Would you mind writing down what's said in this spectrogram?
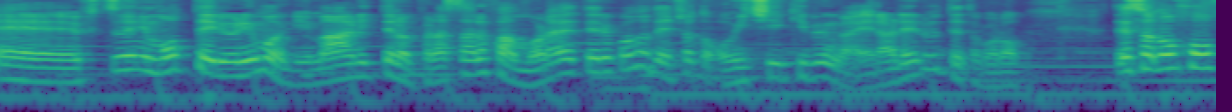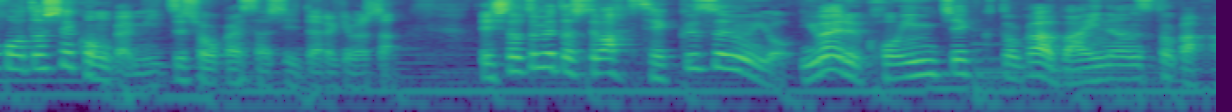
えー、普通に持っているよりも利回りっていうのをプラスアルファもらえてることでちょっと美味しい気分が得られるってところ。で、その方法として今回3つ紹介させていただきました。で一つ目としては、セックス運用。いわゆるコインチェックとかバイナンスとか、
